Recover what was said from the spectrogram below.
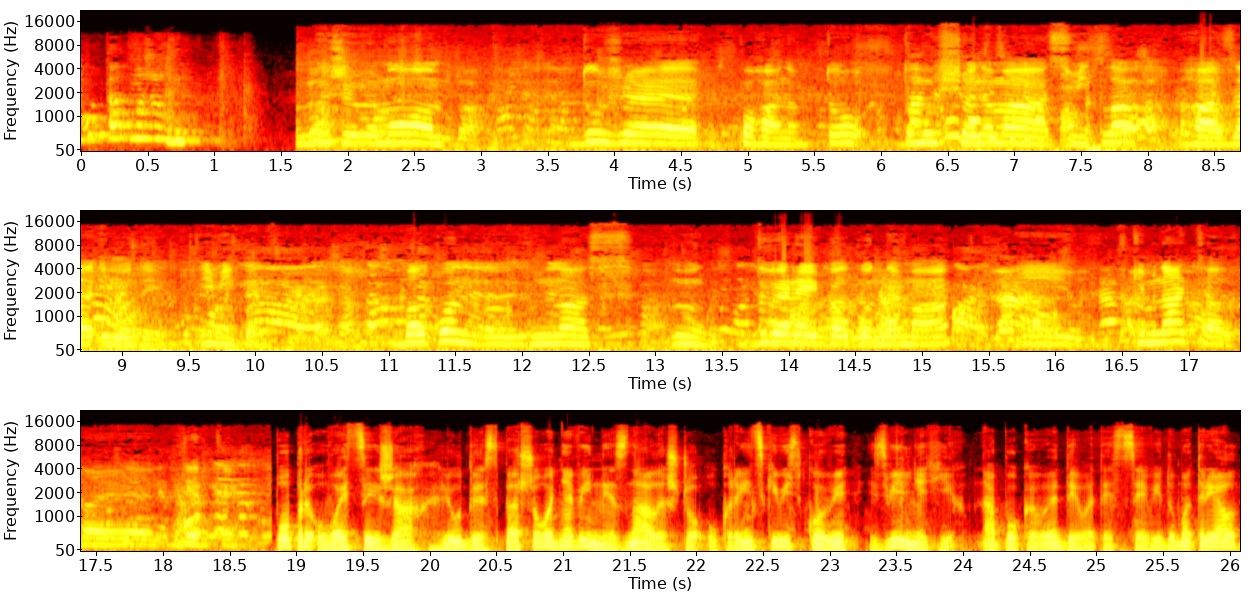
От так ми жили. Ми живемо дуже погано, тому що нема світла, газу і води, і вікон. Балкон в нас, ну, дверей балкон нема, і в кімнатах е, дирки. Попри увесь цей жах, люди з першого дня війни знали, що українські військові звільнять їх. А поки ви дивитесь цей відеоматеріал,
